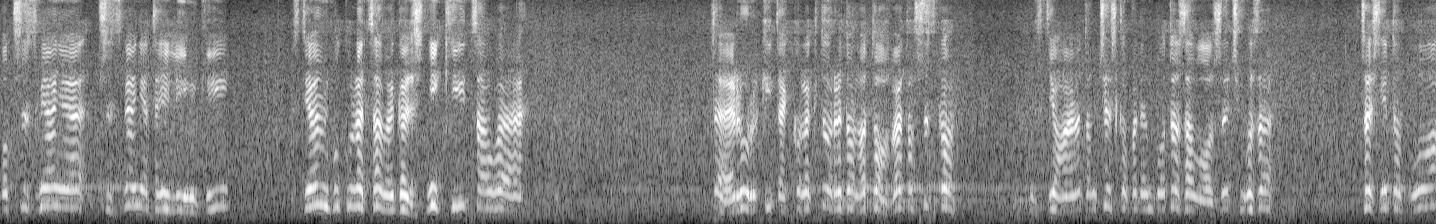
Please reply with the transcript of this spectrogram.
bo przy zmianie, przy zmianie tej linki zdjąłem w ogóle całe gaźniki, całe te rurki, te kolektory dolotowe, to wszystko zdjąłem, tam ciężko potem było to założyć, może wcześniej to było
